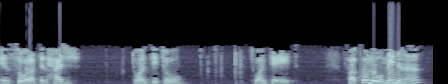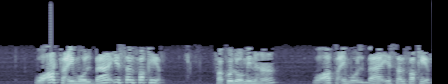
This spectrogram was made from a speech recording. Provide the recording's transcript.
in Surah Al-Hajj 22 28 فكلوا منها وأطعموا البائس الفقير فكلوا منها وأطعموا البائس الفقير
